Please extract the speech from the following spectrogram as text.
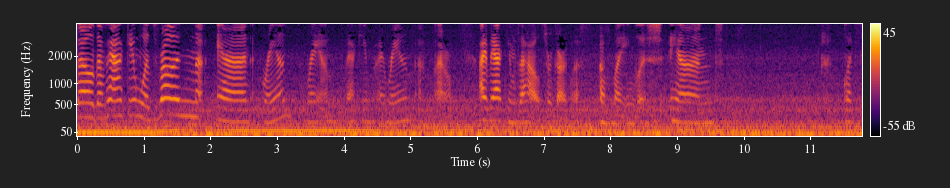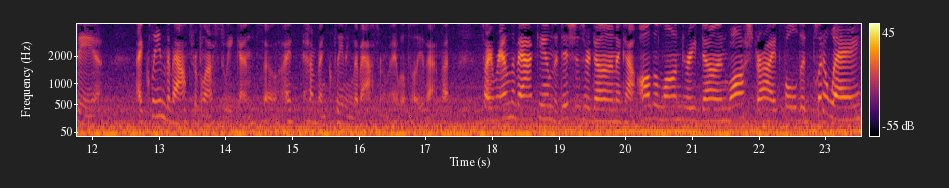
So the vacuum was run and ran, ran, vacuum. I ran. I don't know. I vacuumed the house regardless of my English. And let's see. I cleaned the bathroom last weekend, so I have been cleaning the bathroom, I will tell you that. But so I ran the vacuum, the dishes are done, I got all the laundry done, washed, dried, folded, put away,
